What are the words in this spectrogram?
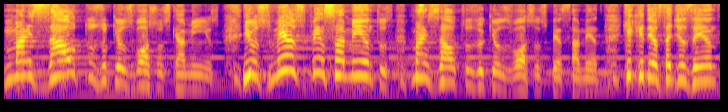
mais altos do que os vossos caminhos, e os meus pensamentos, mais altos do que os vossos pensamentos. O que, que Deus está dizendo?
